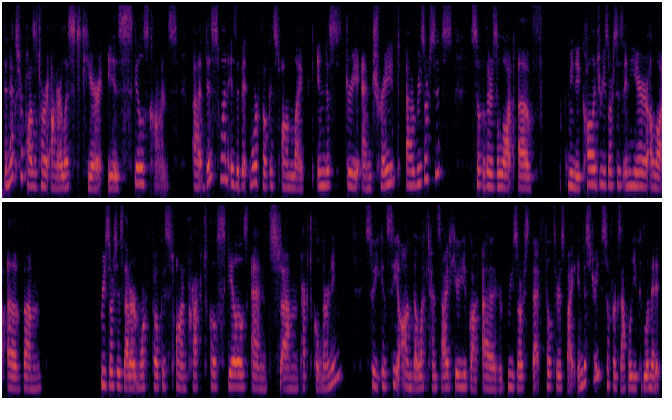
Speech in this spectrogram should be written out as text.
The next repository on our list here is Skills Commons. Uh, this one is a bit more focused on like industry and trade uh, resources. So there's a lot of community college resources in here, a lot of um, resources that are more focused on practical skills and um, practical learning. So you can see on the left-hand side here, you've got a resource that filters by industry. So for example, you could limit it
